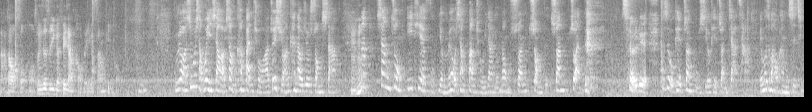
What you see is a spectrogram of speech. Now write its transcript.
拿到手哦，所以这是一个非常好的一个商品哦。古玉老师，我想问一下哦，像我们看棒球啊，最喜欢看到的就是双杀。嗯那像这种 ETF 有没有像棒球一样有那种双赚的双赚的 策略？就是我可以赚股息，又可以赚价差，有没有这么好看的事情？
